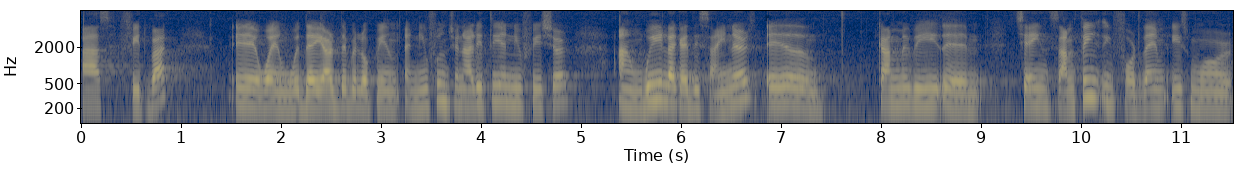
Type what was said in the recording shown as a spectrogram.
us feedback uh, when they are developing a new functionality, a new feature, and we, like a designer, uh, can maybe um, change something if for them is more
